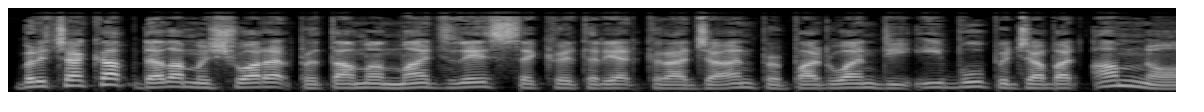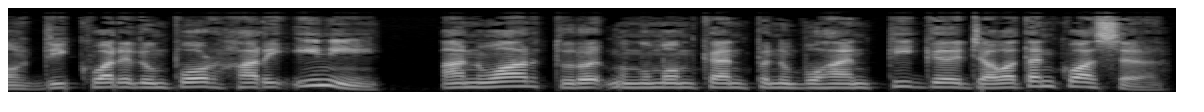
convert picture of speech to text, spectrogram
Bercakap dalam mesyuarat pertama Majlis Sekretariat Kerajaan Perpaduan di Ibu Pejabat AMNO di Kuala Lumpur hari ini, Anwar turut mengumumkan penubuhan tiga jawatan kuasa.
